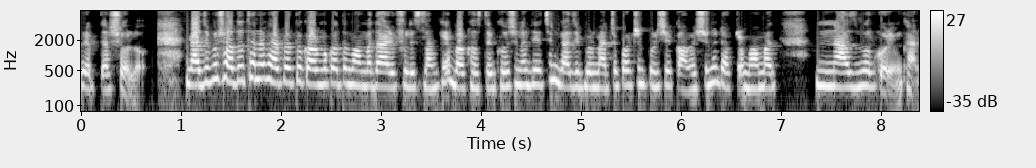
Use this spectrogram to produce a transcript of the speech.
গ্রেপ্তার ষোলো। গাজীপুর সদর থানার ভারপ্রাপ্ত কর্মকর্তা মোহাম্মদ আরিফুল ইসলামকে বরখাস্তের ঘোষণা দিয়েছেন গাজীপুর মেট্রোপলিটন পুলিশের কমিশনার ডক্টর মোহাম্মদ নাজমুল করিম খান।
